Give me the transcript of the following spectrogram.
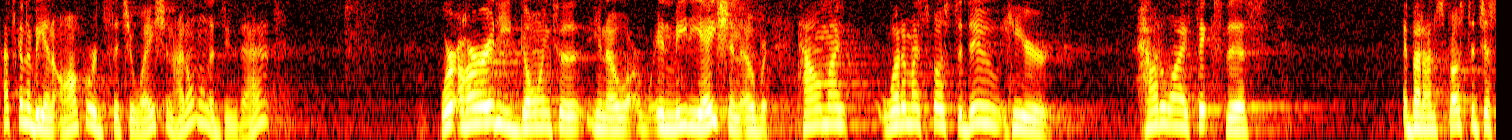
That's going to be an awkward situation. I don't want to do that. We're already going to, you know, in mediation over how am I, what am I supposed to do here? How do I fix this? But I'm supposed to just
